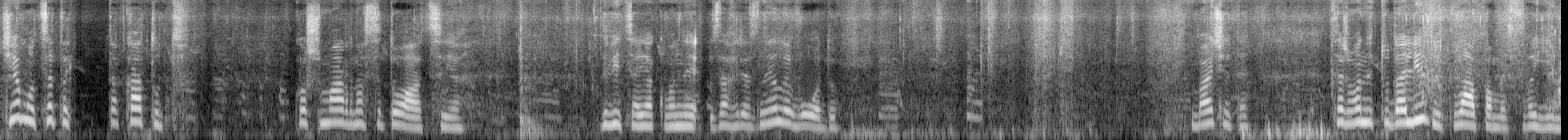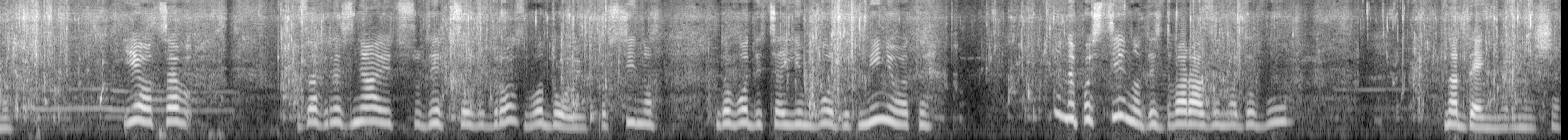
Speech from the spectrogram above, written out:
Чим оце так, така тут кошмарна ситуація. Дивіться, як вони загрязнили воду. Бачите? Це ж вони туди лізуть лапами своїми. І оце загрязняють сюди це відро з водою. Постійно доводиться їм воду змінювати. Ну, не постійно, десь два рази на добу, на день вірніше.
